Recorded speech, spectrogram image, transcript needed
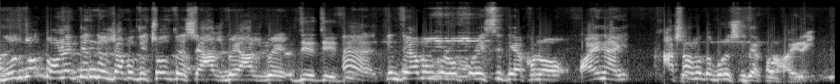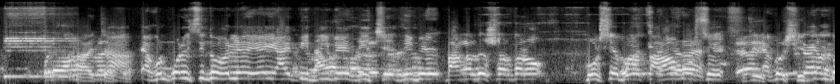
গুঞ্জন তো অনেকদিন যাবতীয় চলতেছে আসবে আসবে। জি জি হ্যাঁ কিন্তু এমন কোনো পরিস্থিতি এখনও হয় নাই আসার মতো পরিস্থিতি এখন হয় নাই। আচ্ছা হ্যাঁ, আচ্ছা। এখন পরিস্থিতি হলে এই আইপি দিবে দিচ্ছে দিবে বাংলাদেশ সরকারও করছে বা তারাও করছে এখন সিদ্ধান্ত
